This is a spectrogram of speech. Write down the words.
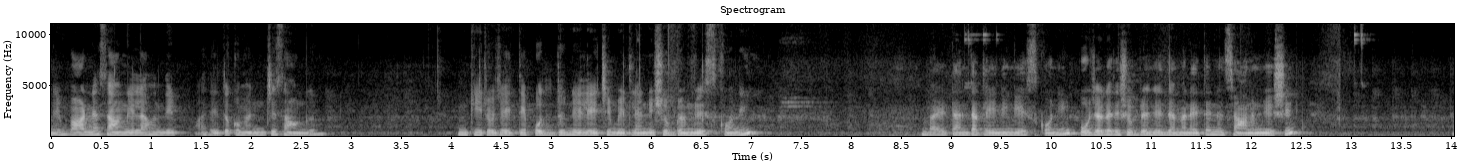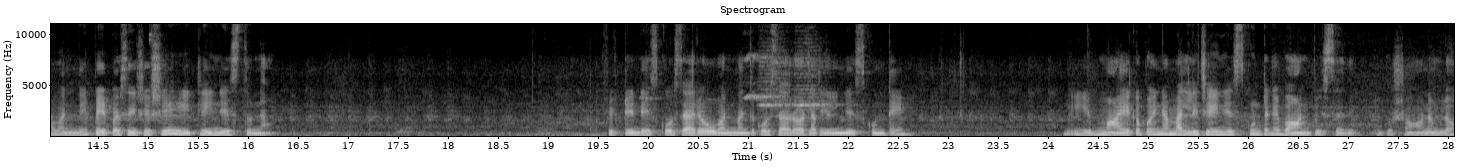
నేను పాడిన సాంగ్ ఎలా ఉంది? అదైతే ఒక మంచి సాంగ్. ఇంక ఈరోజు అయితే పొద్దున్నే లేచి మెట్లన్నీ శుభ్రం చేసుకొని బయట అంతా క్లీనింగ్ చేసుకొని పూజ గది శుభ్రం చేద్దామని అయితే నేను స్నానం చేసి అవన్నీ పేపర్స్ తీసేసి క్లీన్ చేస్తున్నా. ఫిఫ్టీన్ డేస్కి ఒకసారో వన్ మంత్కి ఒకసారో అట్లా క్లీన్ చేసుకుంటే మాయకపోయినా మళ్ళీ చేంజ్ చేసుకుంటేనే బాగా అనిపిస్తుంది ఇప్పుడు శ్రావణంలో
